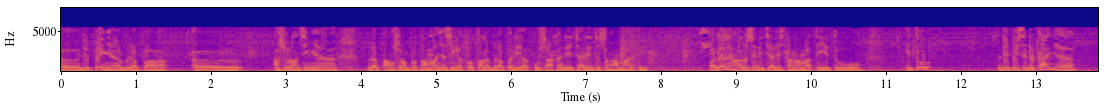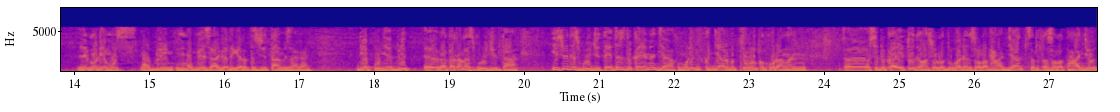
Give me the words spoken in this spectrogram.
uh, eh, DP-nya, berapa uh, asuransinya, berapa angsuran pertamanya sehingga totalnya berapa dia usahakan dia cari itu setengah mati. Padahal yang harusnya dicari setengah mati itu itu DP sedekahnya. Jadi kalau dia mau, mau beli mobil seharga 300 juta misalkan, dia punya duit eh, katakanlah 10 juta. Ya sudah 10 juta itu sedekahin aja. Kemudian kejar betul kekurangan uh, sedekah itu dengan sholat duha dan sholat hajat serta sholat tahajud.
